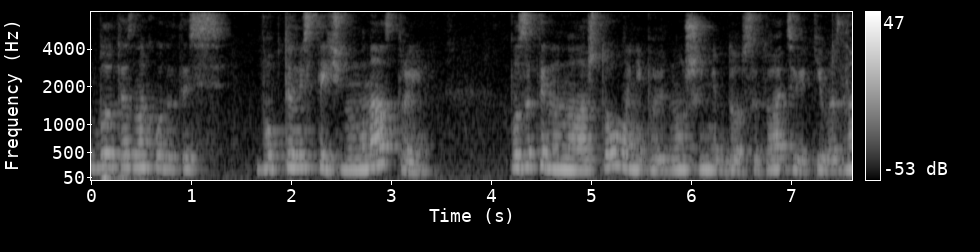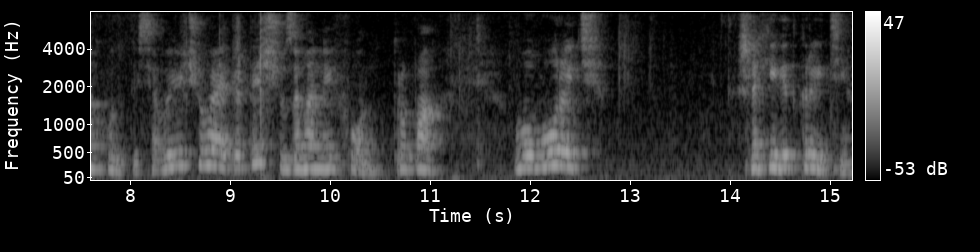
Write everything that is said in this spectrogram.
будете знаходитись в оптимістичному настрої, позитивно налаштовані по відношенню до ситуації, в якій ви знаходитеся. Ви відчуваєте те, що загальний фон, тропа говорить шляхи відкриті,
